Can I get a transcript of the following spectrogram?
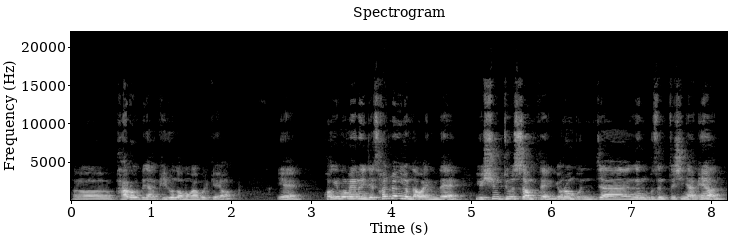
어, 바로 그냥 B로 넘어가 볼게요. 예, 거기 보면은 이제 설명이 좀 나와 있는데 You should do something 이런 문장은 무슨 뜻이냐면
